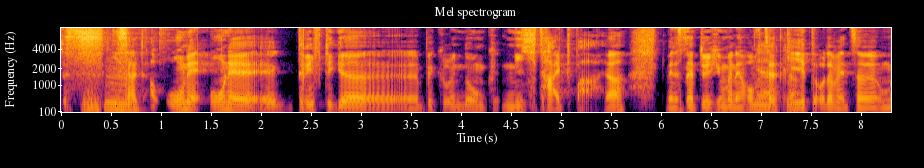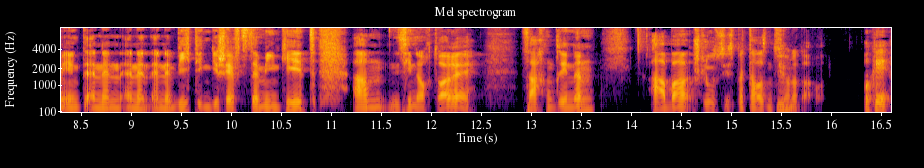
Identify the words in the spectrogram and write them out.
das mhm. ist halt ohne, ohne äh, triftige äh, Begründung nicht haltbar. Ja? Wenn es natürlich um eine Hochzeit ja, geht oder wenn es um irgendeinen einen, einen wichtigen Geschäftstermin geht, ähm, sind auch teure Sachen drinnen, aber Schluss ist bei 1400 mhm. Euro. Okay,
